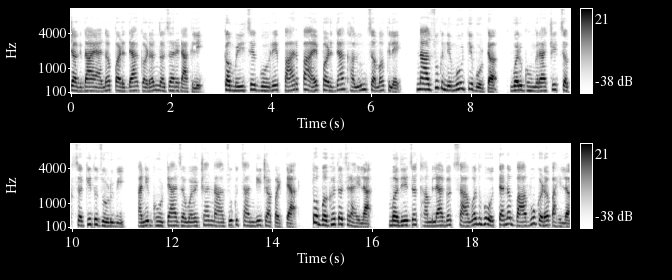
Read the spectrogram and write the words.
जगदायानं पडद्याकडं नजर टाकली. कमळीचे गोरे पार पाय पडद्या खालून चमकले. नाजूक निमुळती बोट वर घुंगराची चकचकीत जोडवी आणि घोट्याजवळच्या नाजूक चांदीच्या पट्ट्या. तो बघतच राहिला. मध्येच थांबल्यागत सावध होत त्यानं बाबूकडं पाहिलं.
